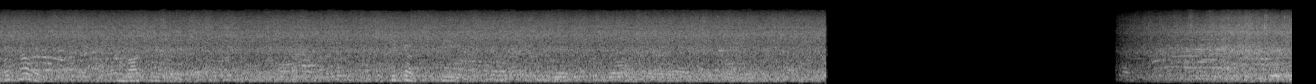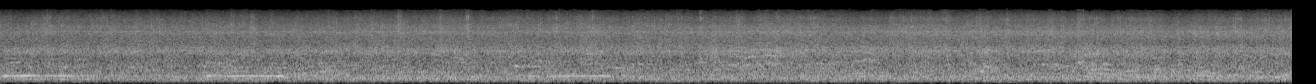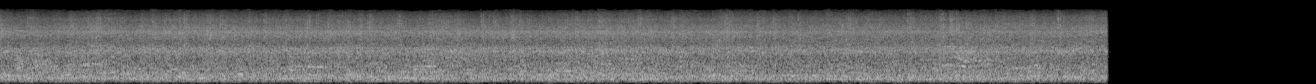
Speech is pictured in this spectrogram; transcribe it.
What color? I'm not sure. Pick up speed.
